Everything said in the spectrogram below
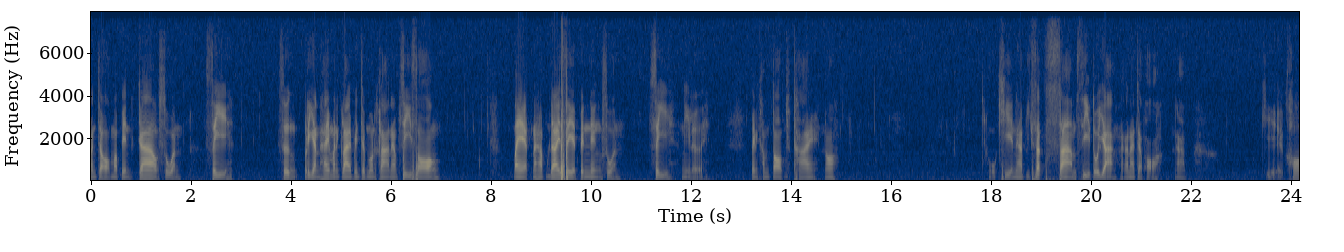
มันจะออกมาเป็น9ส่วน4ซึ่งเปลี่ยนให้มันกลายเป็นจำนวนคละนะครับ4 2 8นะครับ ได้เศษเป็น1ส่วน4นี่เลย เป็นคำตอบสุดท้ายเนาะโอเคนะครับ อีกสัก 3-4 ตัวอย่างนะก็น่าจะพอนะครับ ข้อ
